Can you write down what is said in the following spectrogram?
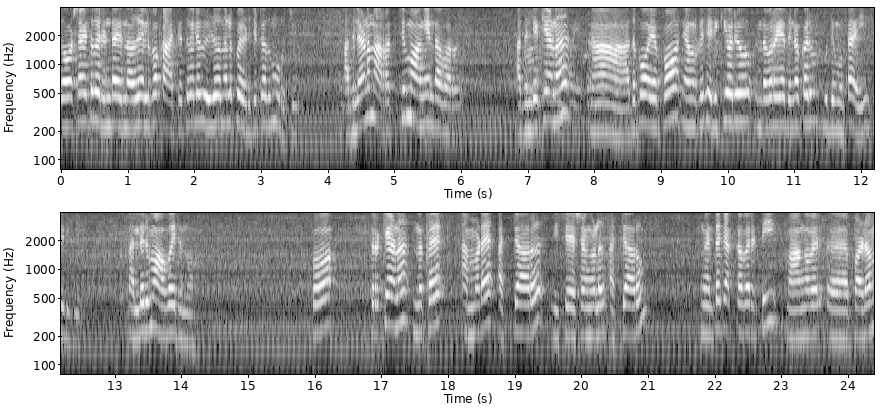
ദോഷമായിട്ട് വരുന്നുണ്ടായിരുന്നു അത് ചിലപ്പോൾ കാറ്റത്ത് വല്ല വീഴുമെന്നുള്ള പേടിച്ചിട്ട് അത് മുറിച്ചു. അതിലാണ് നിറച്ച് മാങ്ങ ഉണ്ടാവാറ്. അതിന്റെയൊക്കെയാണ് ആ അത് പോയപ്പോൾ ഞങ്ങൾക്ക് ശരിക്കും ഒരു എന്താ പറയുക ഇതിനൊക്കെ ഒരു ബുദ്ധിമുട്ടായി ശരിക്കും. നല്ലൊരു മാവായിരുന്നു. അപ്പോൾ ഇത്രയൊക്കെയാണ് ഇന്നത്തെ നമ്മുടെ അച്ചാറ് വിശേഷങ്ങൾ അച്ചാറും ഇങ്ങനത്തെ ചക്ക വരട്ടി മാങ്ങ വര പഴം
